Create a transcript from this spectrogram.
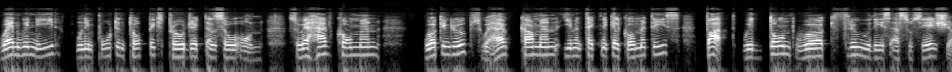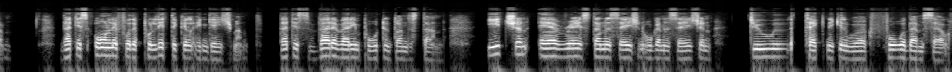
when we need on important topics, project and so on. So we have common working groups, we have common even technical committees, but we don't work through this association. That is only for the political engagement. That is very, very important to understand. Each and every standardization organization do the technical work for themselves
